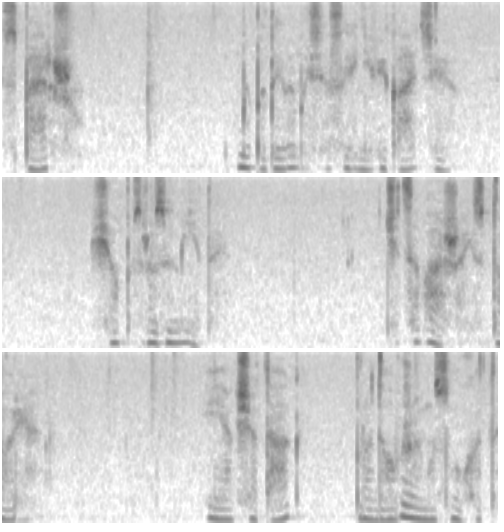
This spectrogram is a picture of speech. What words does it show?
Спершу ми подивимося сигніфікацію, щоб зрозуміти, чи це ваша історія. І якщо так, продовжуємо слухати.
